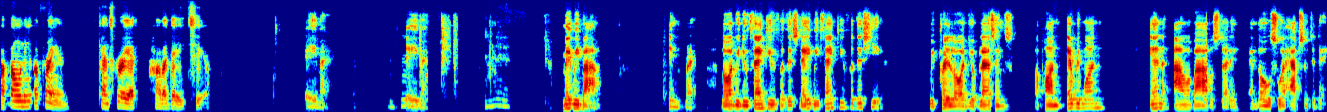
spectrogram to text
or phoning a friend can spread holiday cheer. Amen. Mhm. Amen. Amen. May we bow in prayer. Lord, we do thank you for this day. We thank you for this year. We pray, Lord, your blessings upon everyone in our Bible study and those who are absent today.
